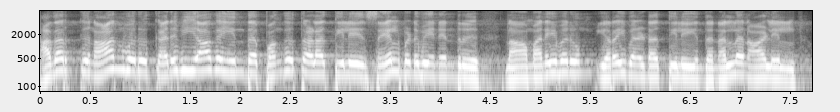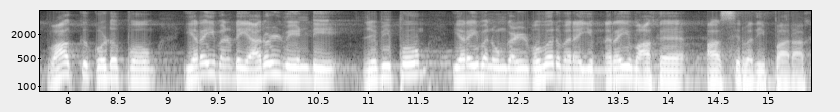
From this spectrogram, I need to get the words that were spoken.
அதற்கு நான் ஒரு கருவியாக இந்த பங்கு தளத்திலே செயல்படுவேன் என்று நாம் அனைவரும் இறைவனிடத்திலே இந்த நல்ல நாளில் வாக்கு கொடுப்போம். இறைவனுடைய அருள் வேண்டி ஜெபிப்போம். இறைவன் உங்கள் ஒவ்வொருவரையும் நிறைவாக ஆசிர்வதிப்பாராக.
